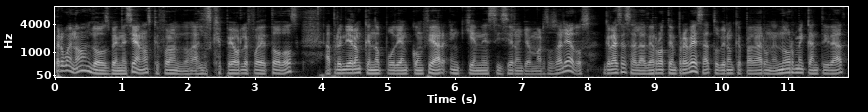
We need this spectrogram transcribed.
Pero bueno, los venecianos, que fueron a los que peor le fue de todos, aprendieron que no podían confiar en quienes hicieron llamar sus aliados. Gracias a la derrota en Prevesa, tuvieron que pagar una enorme cantidad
